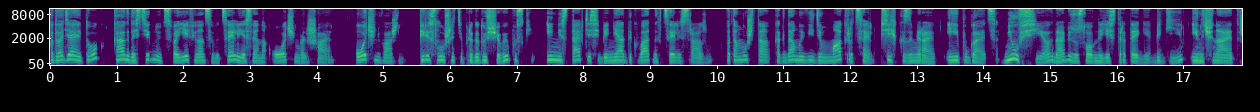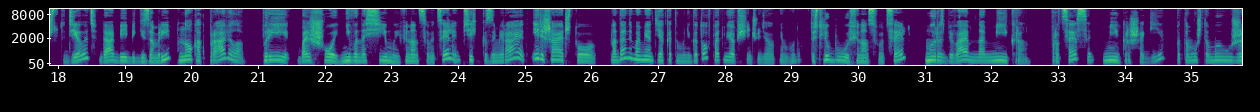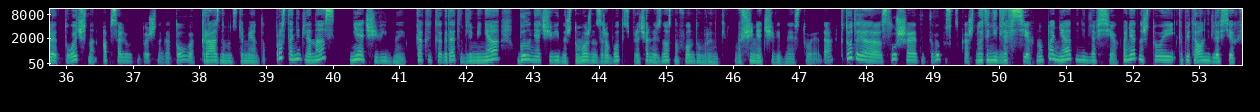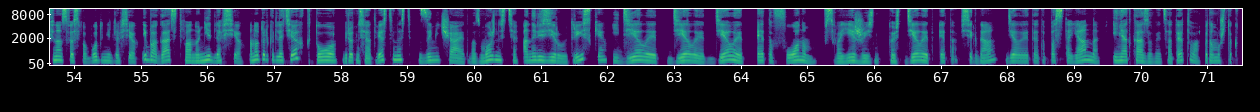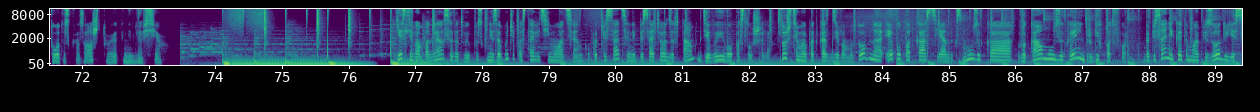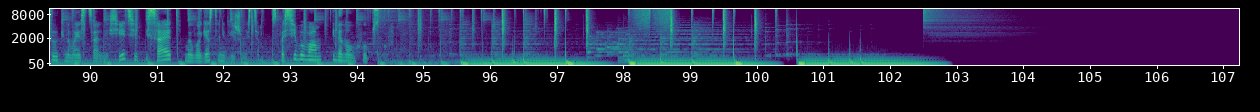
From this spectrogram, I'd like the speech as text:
Подводя итог, как достигнуть своей финансовой цели, если она очень большая? Очень важно. Переслушайте предыдущие выпуски и не ставьте себе неадекватных целей сразу. Потому что, когда мы видим макроцель, психика замирает и пугается. Не у всех, да, безусловно, есть стратегия «беги» и начинает что-то делать, да, «бей, беги, замри». Но, как правило, при большой невыносимой финансовой цели психика замирает и решает, что на данный момент я к этому не готов, поэтому я вообще ничего делать не буду. То есть любую финансовую цель мы разбиваем на микро процессы, микрошаги, потому что мы уже точно, абсолютно точно готовы к разным инструментам. Просто они для нас неочевидные. Как и когда-то для меня было неочевидно, что можно заработать первоначальный взнос на фондовом рынке. Вообще неочевидная история, да. Кто-то, слушая этот выпуск, скажет, ну это не для всех. Ну понятно, не для всех. Понятно, что и капитал не для всех, и финансовая свобода не для всех, и богатство, оно не для всех. Оно только для тех, кто берет на себя ответственность, замечает возможности, анализирует риски и делает, делает, делает это фоном своей жизни. То есть делает это всегда, делает это постоянно и не отказывается от этого, потому что кто-то сказал, что это не для всех. Если вам понравился этот выпуск, не забудьте поставить ему оценку, подписаться и написать отзыв там, где вы его послушали. Слушайте мой подкаст, где вам удобно, Apple Podcast, Яндекс Музыка, ВК Музыка или других платформ. В описании к этому эпизоду есть ссылки на мои социальные сети и сайт моего агентства недвижимости. Спасибо вам и до новых выпусков.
